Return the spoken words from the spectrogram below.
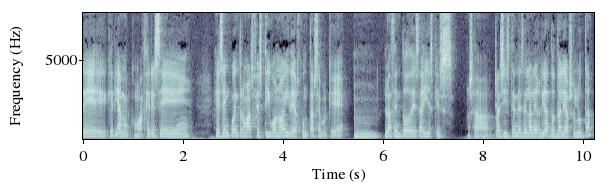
eh, querían como hacer ese, ese encuentro más festivo ¿no? y de juntarse, porque mm, lo hacen todo desde ahí, es que es, o sea, resisten desde la alegría total y absoluta.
